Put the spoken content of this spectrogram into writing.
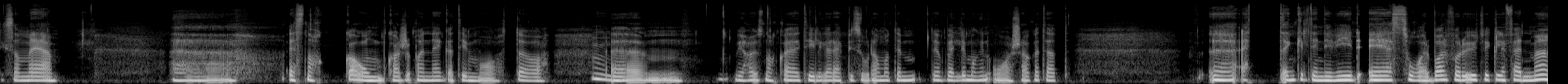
liksom er uh, er snakka om kanskje på en negativ måte, og mm. um, vi har jo snakka i tidligere episoder om at det, det, er veldig mange årsaker til at Eh, et enkeltindivid er sårbar for å utvikle fedme,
